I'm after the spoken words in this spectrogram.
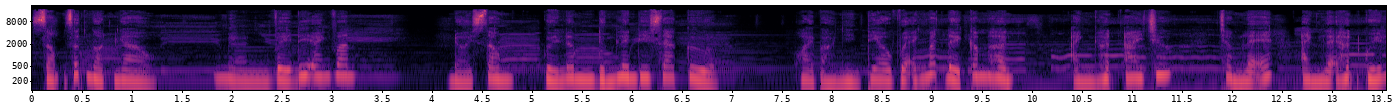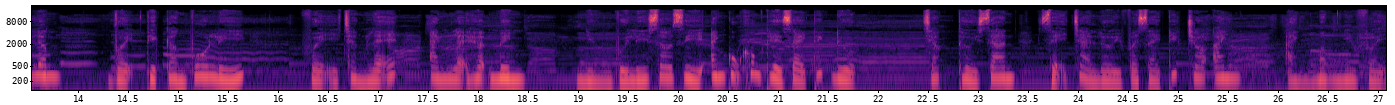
giọng rất ngọt ngào. Mình về đi anh Văn. Nói xong, Quế Lâm đứng lên đi ra cửa. Hoài Bảo nhìn theo với ánh mắt đầy căm hận. Anh hận ai chứ? Chẳng lẽ anh lại hận Quý Lâm? Vậy thì càng vô lý. Vậy chẳng lẽ anh lại hận mình? Nhưng với lý do gì anh cũng không thể giải thích được. Chắc thời gian sẽ trả lời và giải thích cho anh. Anh mong như vậy.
